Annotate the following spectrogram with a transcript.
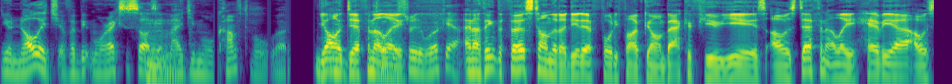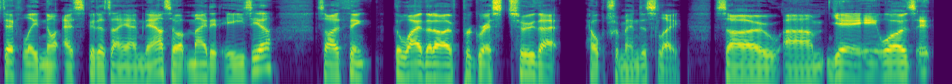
your knowledge of a bit more exercise that Mm. made you more comfortable. Uh, yeah, oh, definitely. through the workout. And I think the first time that I did F45 going back a few years, I was definitely heavier. I was definitely not as fit as I am now. So it made it easier. So I think the way that I've progressed to that helped tremendously. So um, yeah, it was it,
